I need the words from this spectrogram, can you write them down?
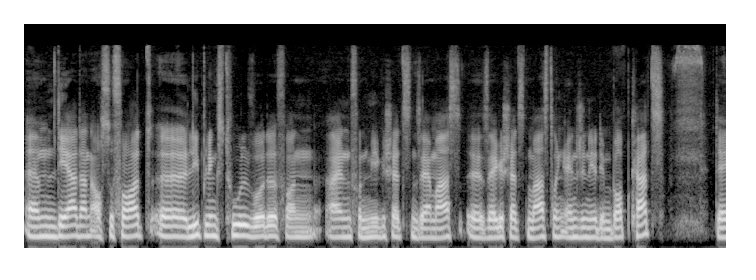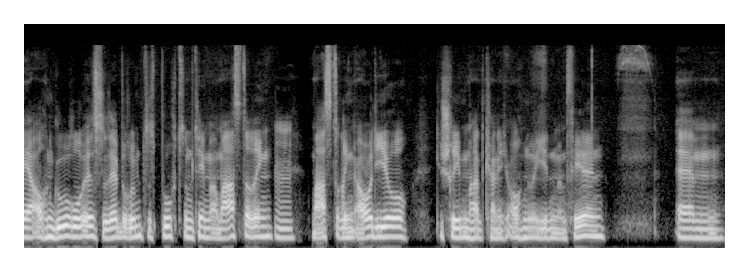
äh, ähm, der dann auch sofort äh, Lieblingstool wurde von einem von mir geschätzten, sehr, maß, äh, sehr geschätzten Mastering-Engineer, dem Bob Katz der ja auch ein Guru ist, ein sehr berühmtes Buch zum Thema Mastering, mhm. Mastering Audio geschrieben hat, kann ich auch nur jedem empfehlen. Ähm,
